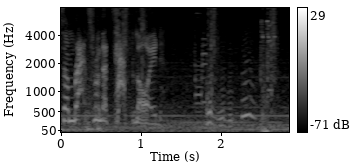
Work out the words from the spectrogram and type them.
Some rats from the tabloid. Yeah!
